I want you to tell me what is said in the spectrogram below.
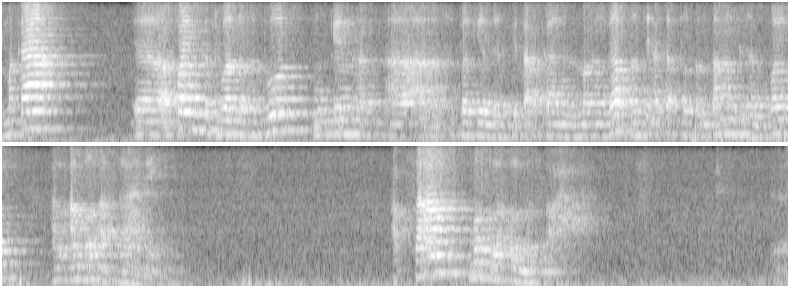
Maka ya, poin kedua tersebut mungkin uh, sebagian dari kita akan menganggap nanti agak bertentangan dengan poin al-amr asani. Aksam mutlakul maslahah. Ya,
